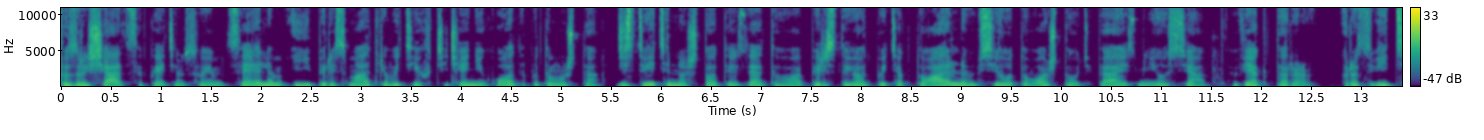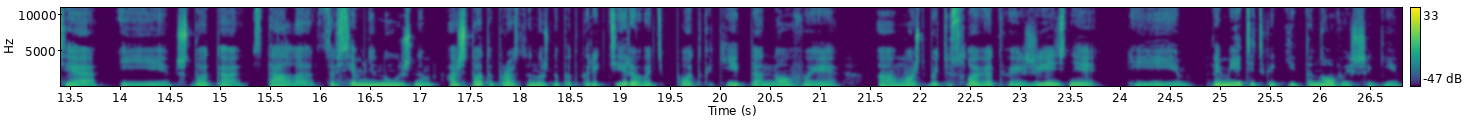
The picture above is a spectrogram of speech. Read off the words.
возвращаться к этим своим целям и пересматривать их в течение года, потому что действительно что-то из этого перестает быть актуальным в силу того, что у тебя изменился вектор развития и что-то стало совсем ненужным, а что-то просто нужно подкорректировать под какие-то новые а, может быть, условия твоей жизни и наметить какие-то новые шаги.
